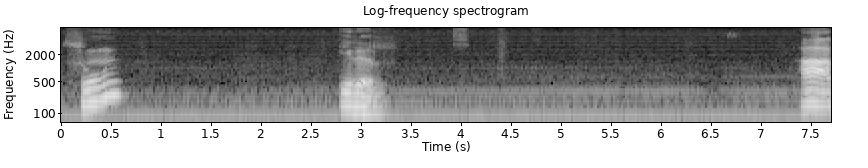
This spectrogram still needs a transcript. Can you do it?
ᱥᱩᱱ ᱤᱨᱟᱹᱞ ᱟᱨ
